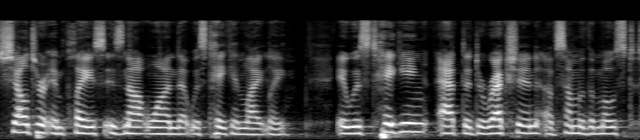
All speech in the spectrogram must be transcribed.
shelter in place is not one that was taken lightly. It was taking at the direction of some of the most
